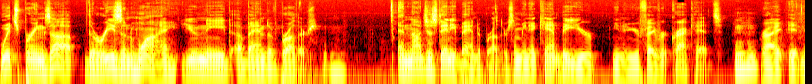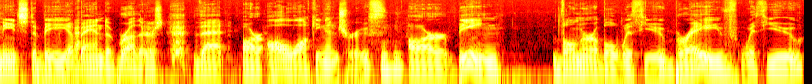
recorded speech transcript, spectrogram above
Which brings up the reason why you need a band of brothers. Mm-hmm. And not just any band of brothers. I mean, it can't be your, you know, your favorite crackheads, mm-hmm. right? It needs to be a band of brothers that are all walking in truth, mm-hmm. are being vulnerable with you, brave with you,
